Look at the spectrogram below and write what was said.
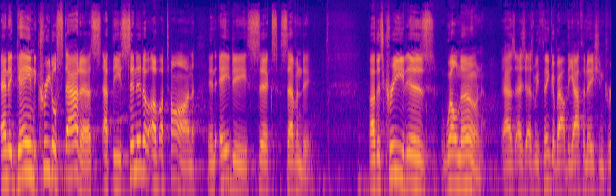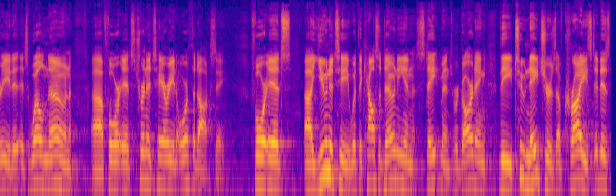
and it gained creedal status at the Synod of Autun in AD 670. Uh, this creed is well known. As, as, as we think about the Athanasian Creed, it, it's well known uh, for its Trinitarian orthodoxy, for its uh, unity with the Chalcedonian statement regarding the two natures of Christ. It is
